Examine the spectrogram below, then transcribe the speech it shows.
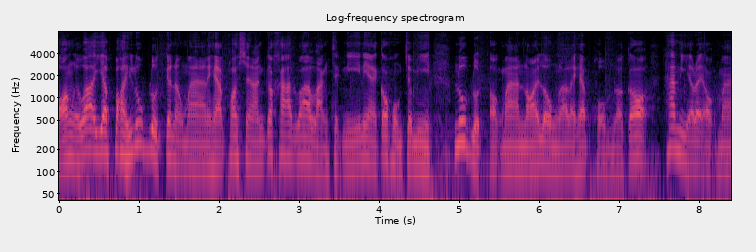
ร้องเลยว่าอย่าปล่อยรูปหลุดกันออกมานะครับ เพราะฉะนั้นก็คาดว่าหลังจากนี้เนี่ยก็คงจะมีรูปหลุดออกมาน้อยลงแล้วเลยครับผมแล้วก็ถ้ามีอะไรออกมา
